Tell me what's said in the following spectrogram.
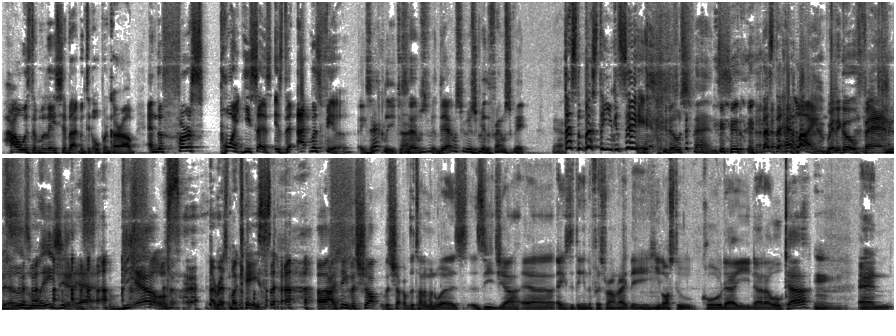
how was the Malaysia Badminton Open Karam, and the first point he says is the atmosphere. Exactly, because the atmosphere was great. The fan was great. Yeah, That's the best thing you can say. those fans. That's the headline. Way to go, fans. those Malaysians. Yeah. BLs. I rest my case. Uh, I think the shock, the shock of the tournament was Zii Jia uh, exiting in the first round. Right, they he lost to Kodai Naraoka, and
